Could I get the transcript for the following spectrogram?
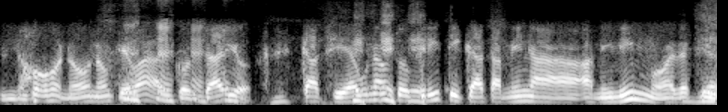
No, no, no, que va, al contrario. Casi es una autocrítica también a, mí mismo. Es decir,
